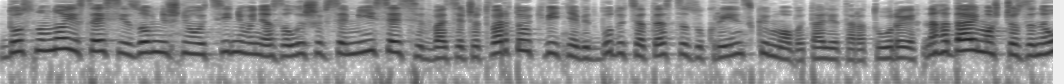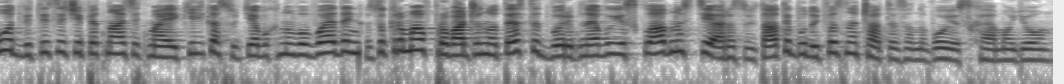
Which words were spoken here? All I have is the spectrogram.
До основної сесії зовнішнього оцінювання залишився місяць. 24 квітня відбудуться тести з української мови та літератури. Нагадаємо, що ЗНО 2015 має кілька суттєвих нововведень. Зокрема, впроваджено тести дворівневої складності, а результати будуть визначати за новою схемою.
